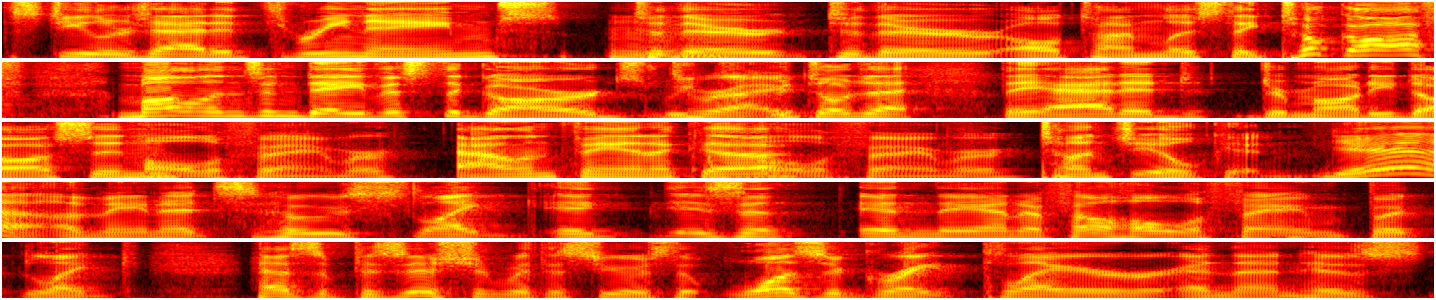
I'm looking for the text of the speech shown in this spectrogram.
the Steelers added three names to Mm-hmm. their to their all time list. They took off Mullins and Davis, the guards. We, Right. we told you that they added Dermontti Dawson, Hall of Famer, Alan Faneca, Hall of Famer. Tunch Ilkin. Yeah, I mean, it's who's like it isn't in the NFL Hall of Fame, but like has a position with the Steelers that was a great player, and then his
